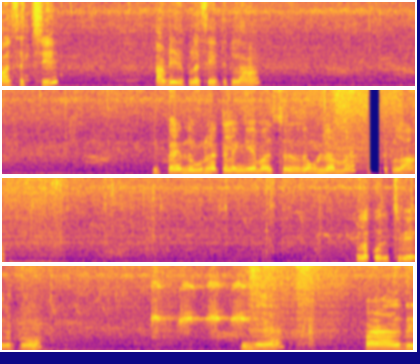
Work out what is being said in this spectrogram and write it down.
மசிச்சு அப்படியே இதுக்குள்ளே சேர்த்துக்கலாம். இப்போ இந்த உருளைக்கிழங்க மதிச்சதை உள்ளே நம்ம எடுத்துக்கலாம் நல்லா கொதித்து வேகட்டும். இந்த ப இது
